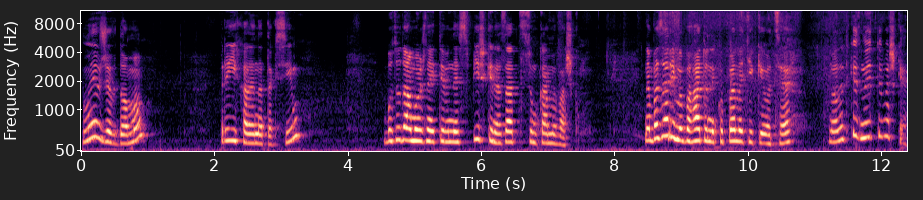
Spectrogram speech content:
Ми вже вдома. Приїхали на таксі, бо туди можна йти вниз пішки, назад з сумками важко. На базарі ми багато не купили, тільки оце. Ну, але таке, знаєте, важке.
